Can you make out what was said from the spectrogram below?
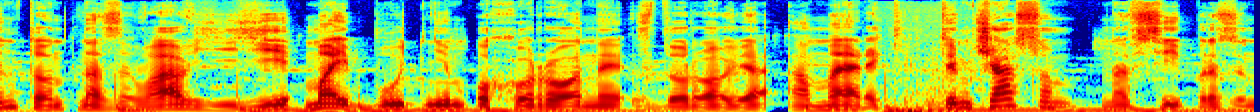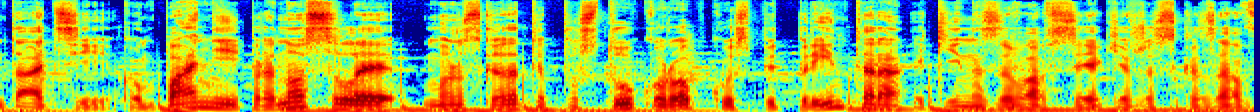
Клінтон називав її майбутнім охорони здоров'я Америки. Тим часом на всій презентації компанії приносили, можна сказати, пусту коробку з під принтера, який називався, як я вже сказав,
